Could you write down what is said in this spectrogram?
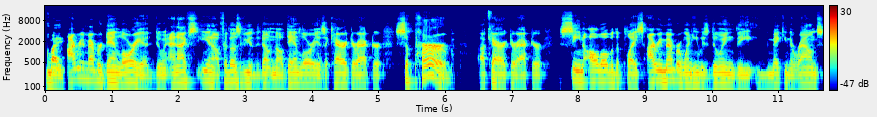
my. I remember Dan Lauria doing, and I've, you know, for those of you that don't know, Dan Lauria is a character actor, superb uh, character actor, seen all over the place. I remember when he was doing the making the rounds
